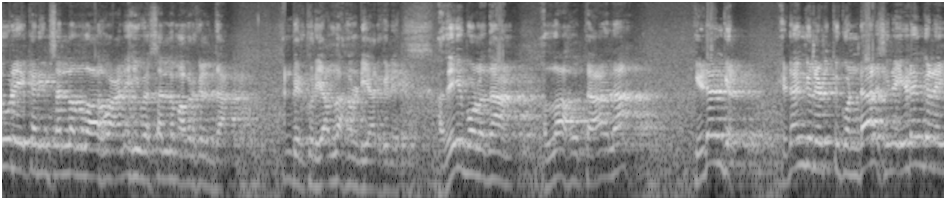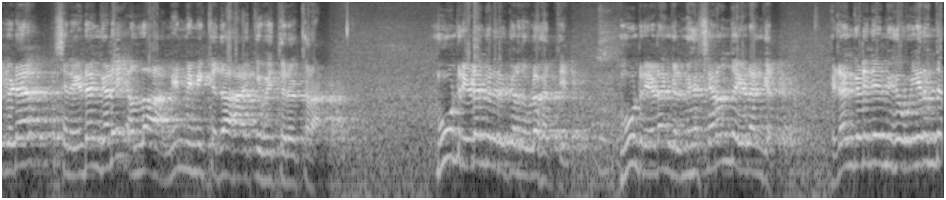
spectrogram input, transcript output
சூலை கரீம் சல்லல்லாஹு அலஹி வசல்லம் அவர்கள் தான் அன்பிற்குரிய அல்லாஹனுடையார்களே அதே போல தான் அல்லாஹு தாலா இடங்கள் இடங்கள் எடுத்துக்கொண்டால் சில இடங்களை விட சில இடங்களை அல்லாஹ் மேன்மை மிக்கதாக ஆக்கி வைத்திருக்கிறார் மூன்று இடங்கள் இருக்கிறது உலகத்தில். மூன்று இடங்கள் மிக சிறந்த இடங்கள். இடங்களிலே மிக உயர்ந்த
